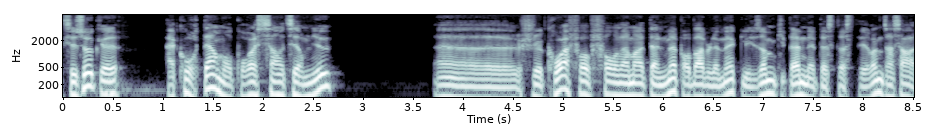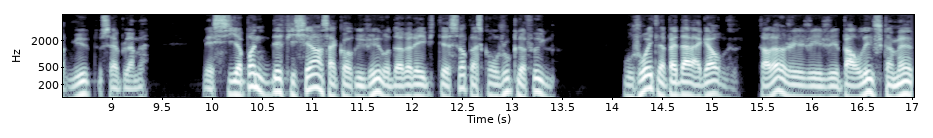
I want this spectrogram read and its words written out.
C'est sûr que à court terme, on pourrait se sentir mieux. Euh, je crois fondamentalement, probablement, que les hommes qui prennent la testostérone, ça sent mieux, tout simplement. Mais s'il n'y a pas une déficience à corriger, on devrait éviter ça parce qu'on joue avec le feu. Vous jouez avec la pédale à gaz. Tout à l'heure, j'ai parlé justement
